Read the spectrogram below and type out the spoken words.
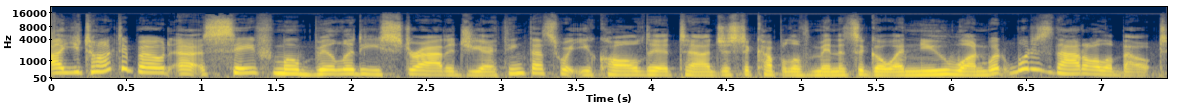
Uh, you talked about a safe mobility strategy. I think that's what you called it uh, just a couple of minutes ago, a new one. What, what is that all about?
